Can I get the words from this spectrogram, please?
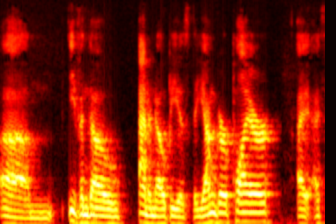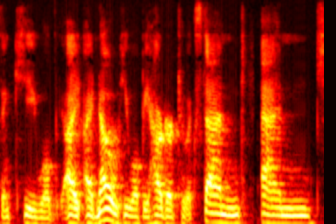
Um, even though Anunoby is the younger player, I, I think he will. Be, I, I know he will be harder to extend, and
